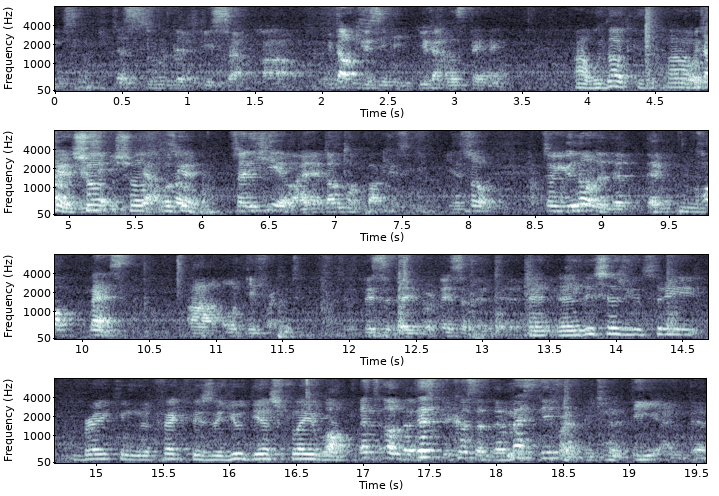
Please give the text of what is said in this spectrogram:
mixing just through the, this uh, uh, without QCD. You can understand it. Ah, without QCD. Ah, Without okay. So QCD, so yeah, okay. So, so here I don't talk about QCD. Yeah, so so you know that the, the quark mass are all different. This is the this is the, the, And, and this SU3 breaking effect is the UDS flavor. Well, that's, oh, that's because of the mass difference between the D and the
